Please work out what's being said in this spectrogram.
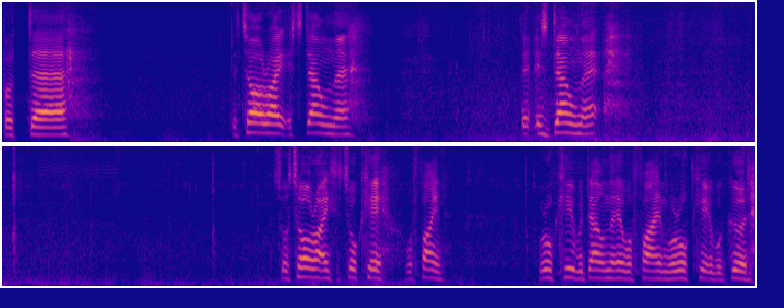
But uh, it's all right, it's down there. It is down there. So it's all right, it's okay, we're fine. We're okay, we're down there, we're fine, we're okay, we're good.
